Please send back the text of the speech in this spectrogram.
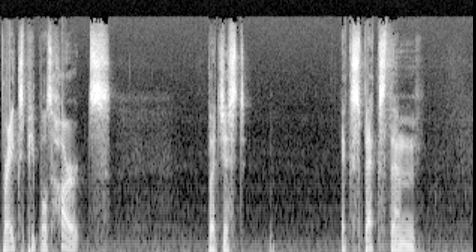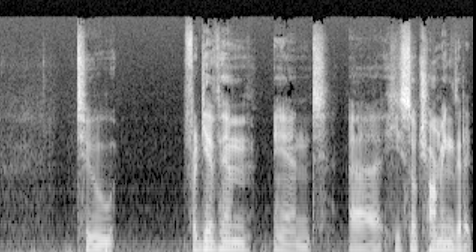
breaks people's hearts but just expects them to forgive him and uh, he's so charming that it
